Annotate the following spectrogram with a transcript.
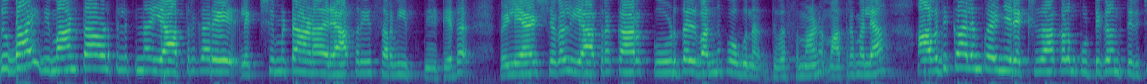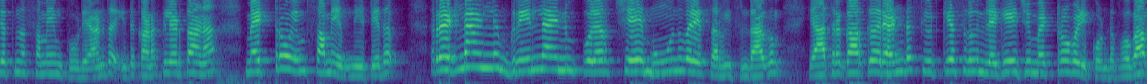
ദുബായ് വിമാനത്താവളത്തിലെത്തുന്ന യാത്രക്കാരെ ലക്ഷ്യമിട്ടാണ് രാത്രി സർവീസ് നീട്ടിയത്. വെള്ളിയാഴ്ചകൾ യാത്രക്കാർ കൂടുതൽ വന്നു പോകുന്ന ദിവസമാണ്. മാത്രമല്ല അവധിക്കാലം കഴിഞ്ഞ് രക്ഷിതാക്കളും കുട്ടികളും തിരിച്ചെത്തുന്ന സമയം കൂടിയാണിത്. ഇത് കണക്കിലെടുത്താണ് മെട്രോയും സമയം നീട്ടിയത്. റെഡ് ലൈനിലും ഗ്രീൻ ലൈനിലും പുലർച്ചെ മൂന്ന് വരെ സർവീസ് ഉണ്ടാകും. യാത്രക്കാർക്ക് രണ്ട് സ്യൂട്ട് കേസുകളും ലഗേജും മെട്രോ വഴി കൊണ്ടുപോകാം.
